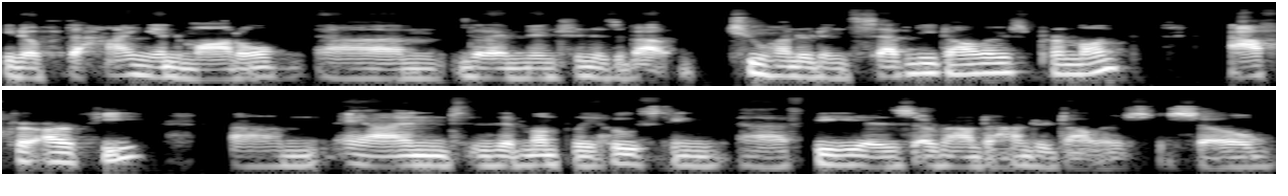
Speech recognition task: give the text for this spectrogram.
you know, for the high end model um, that I mentioned is about $270 per month after our fee. Um, and the monthly hosting uh, fee is around $100. So,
